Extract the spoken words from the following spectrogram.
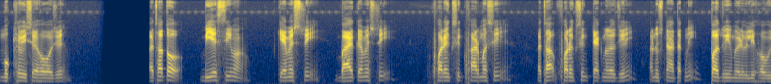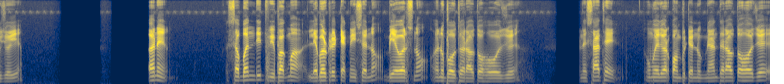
મુખ્ય વિષય હોવો જોઈએ. અથવા તો બીએસસીમાં કેમેસ્ટ્રી, બાયોકેમિસ્ટ્રી, ફોરેન્સિક ફાર્મસી અથવા ફોરેન્સિક ટેકનોલોજીની અનુસ્નાતકની પદવી મેળવેલી હોવી જોઈએ. અને સંબંધિત વિભાગમાં લેબોરેટરી ટેકનિશિયનનો બે વર્ષનો અનુભવ ધરાવતો હોવો જોઈએ. અને સાથે ઉમેદવાર કોમ્પ્યુટરનું જ્ઞાન ધરાવતો હોવો જોઈએ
